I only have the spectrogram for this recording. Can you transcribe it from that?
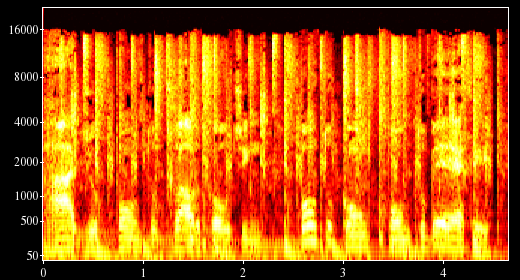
radio.cloudcoaching.com.br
